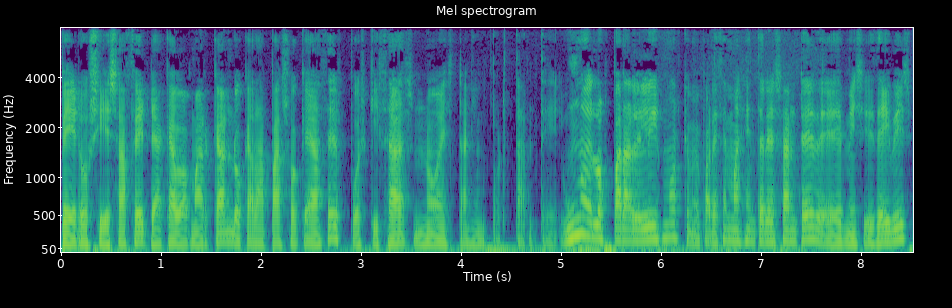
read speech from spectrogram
Pero si esa fe te acaba marcando cada paso que haces, pues quizás no es tan importante. Uno de los paralelismos que me parece más interesante de Mrs. Davis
